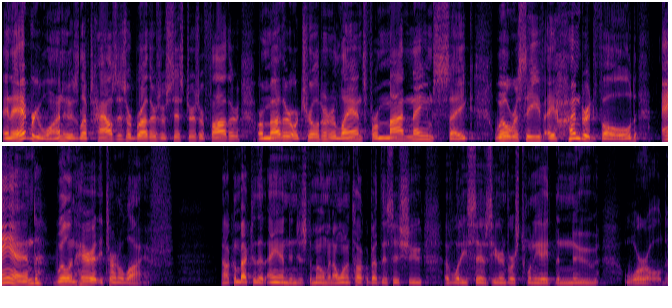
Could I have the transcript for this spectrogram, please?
And everyone who has left houses or brothers or sisters or father or mother or children or lands for my name's sake will receive a hundredfold and will inherit eternal life. I'll come back to that and in just a moment. I want to talk about this issue of what he says here in verse 28 the new world.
